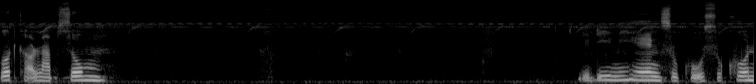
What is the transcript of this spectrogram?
กดเขารับส้มอยู่ดีมีแห้งสุขุสุขคน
